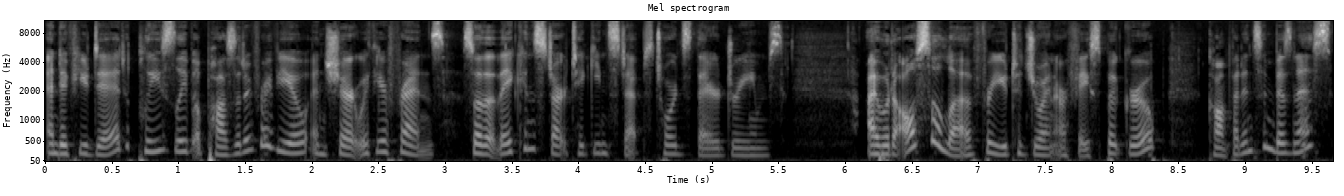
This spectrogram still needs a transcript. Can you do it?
And if you did, please leave a positive review and share it with your friends so that they can start taking steps towards their dreams. I would also love for you to join our Facebook group, Confidence in Business,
